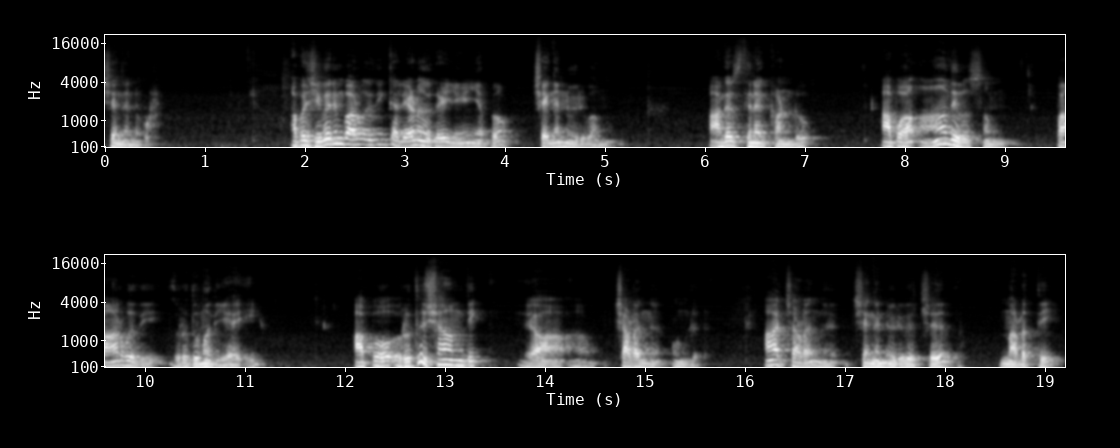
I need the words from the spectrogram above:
ചെങ്ങന്നൂർ. അപ്പോൾ ശിവനും പാർവതിയും കല്യാണമൊക്കെ കഴിഞ്ഞ് കഴിഞ്ഞപ്പോൾ ചെങ്ങന്നൂർ വന്നു. അഗസ്ത്യനെ കണ്ടു. അപ്പോൾ ആ ദിവസം പാർവതി ഋതുമതിയായി. അപ്പോൾ ഋതുശാന്തി ചടങ്ങ് ഉണ്ട്. ആ ചടങ്ങ് ചെങ്ങന്നൂർ വെച്ച് നടത്തി.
